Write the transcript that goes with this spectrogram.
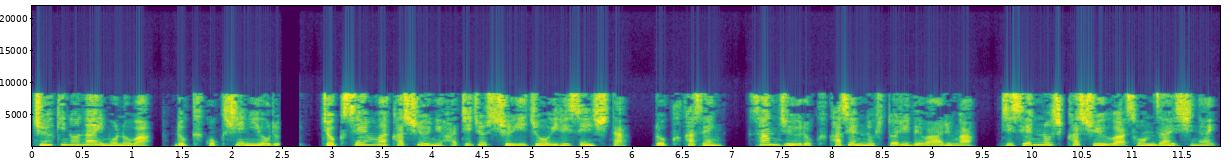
中期のないものは、六国史による、直線は歌集に80種以上入り線した六河川、36河川の一人ではあるが、次戦の歌集は存在しない。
